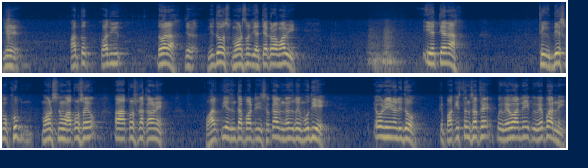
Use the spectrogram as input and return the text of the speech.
જે આતંકવાદી દ્વારા જે નિર્દોષ માણસોની જે હત્યા કરવામાં આવી, એ હત્યાના થી દેશમાં ખૂબ માણસનો આક્રોશ આવ્યો. આ આક્રોશના કારણે ભારતીય જનતા પાર્ટીની સરકાર નરેન્દ્રભાઈ મોદીએ એવો નિર્ણય લીધો કે પાકિસ્તાન સાથે કોઈ વ્યવહાર નહીં, કોઈ વેપાર નહીં.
